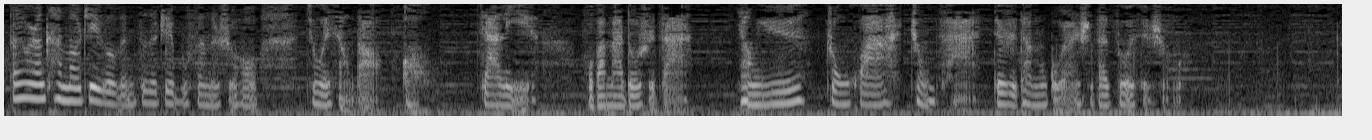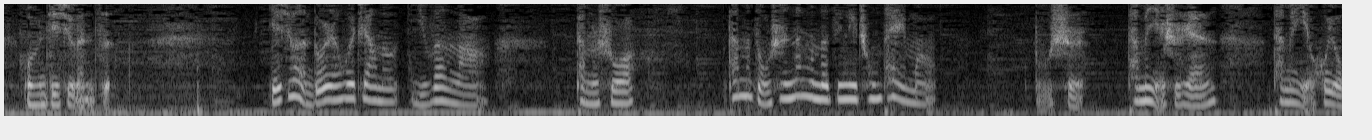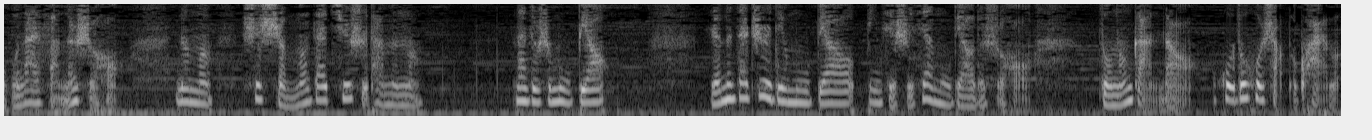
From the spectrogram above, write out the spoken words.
当有人看到这个文字的这部分的时候，就会想到：哦，家里我爸妈都是在养鱼、种花、种菜，就是他们果然是在做些什么。我们继续文字。也许很多人会这样的疑问啦，他们说，他们总是那么的精力充沛吗？不是，他们也是人，他们也会有不耐烦的时候。那么是什么在驱使他们呢？那就是目标。人们在制定目标并且实现目标的时候，总能感到或多或少的快乐。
